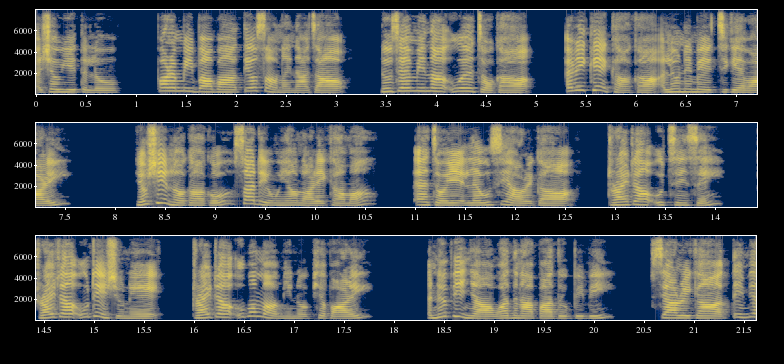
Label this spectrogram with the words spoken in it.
အယုတ်ရေးသလိုပါရမီပါပါတရုပ်ဆောင်နိုင်တာကြောင့် လူကျဲမင်းသားဦးအကျော်ကအဲ့ဒီခေတ်ခါကအလွန်နေမဲ့ကြည့်ခဲ့ပါတယ်။ရုပ်ရှင်လောကကိုစတင်ဝင်ရောက်လာတဲ့အခါမှာအန်ကျော်ရဲ့လက်ဦးဆရာတွေကဒရိုက်တာဦးချင်းစိန်ဒရိုက်တာဦးတင်ရှုနဲ့ဒရိုက်တာဦးမမောင်မြင့်တို့ဖြစ်ပါတယ်။အနုပညာဝါသနာပါသူပြီးပြီးဆရာတွေကတင်ပြ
